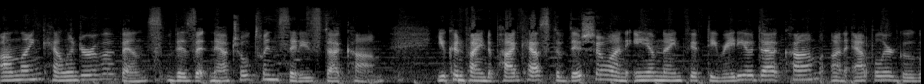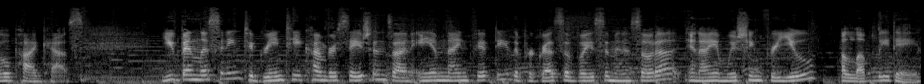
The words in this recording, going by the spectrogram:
online calendar of events, visit naturaltwincities.com. You can find a podcast of this show on am950radio.com on Apple or Google Podcasts. You've been listening to Green Tea Conversations on AM 950, the progressive voice of Minnesota, and I am wishing for you a lovely day.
